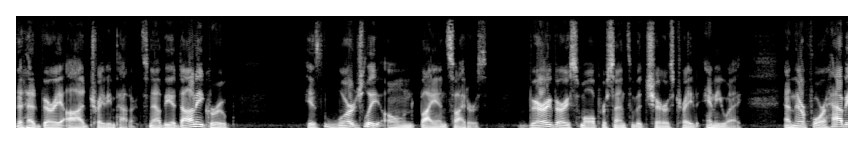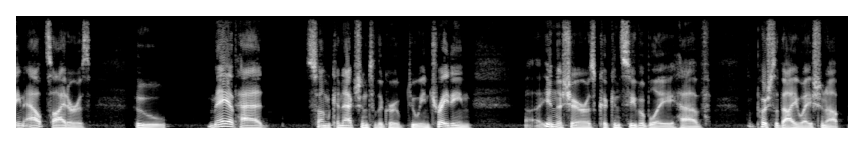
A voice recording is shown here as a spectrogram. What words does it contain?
that had very odd trading patterns. Now, the Adani Group is largely owned by insiders. Very, very small percent of its shares trade anyway. And therefore, having outsiders who may have had some connection to the group doing trading uh, in the shares could conceivably have pushed the valuation up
